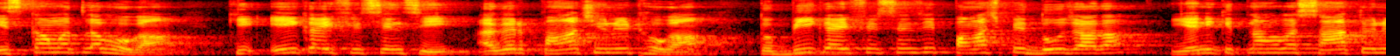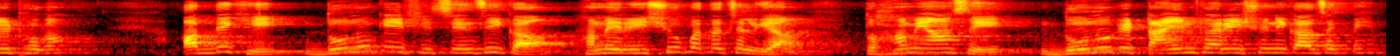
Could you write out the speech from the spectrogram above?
इसका मतलब होगा कि ए का इफिशियंसी अगर पाँच यूनिट होगा तो बी का इफिशियंसी पाँच पे दो ज़्यादा, यानी कितना होगा, सात यूनिट होगा। अब देखिए, दोनों के इफिशियंसी का हमें रेशियो पता चल गया तो हम यहाँ से दोनों के टाइम का रेशियो निकाल सकते हैं।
